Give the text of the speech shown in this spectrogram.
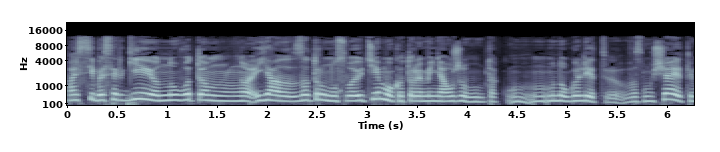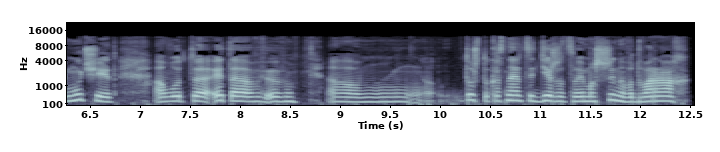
Спасибо Сергею. Ну вот эм, я затрону свою тему, которая меня уже так много лет возмущает и мучает. А вот э, это э, эм, то, что красноярцы держат свои машины во дворах,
